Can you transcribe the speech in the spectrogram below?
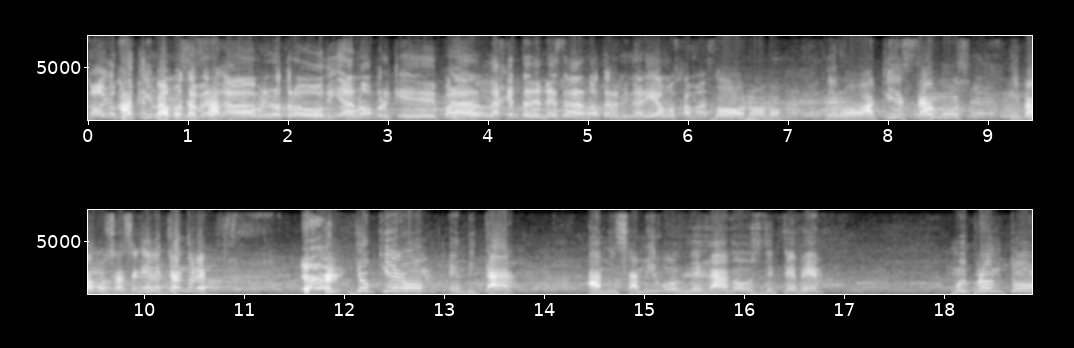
No, yo creo Aquí que nos vamos a, ver, estar. a abrir otro día, ¿no? Porque para la gente de Nesa no terminaríamos jamás. No, no, no. Pero aquí estamos y vamos a seguir echándole. Yo quiero invitar a mis amigos legados de TV. Muy pronto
